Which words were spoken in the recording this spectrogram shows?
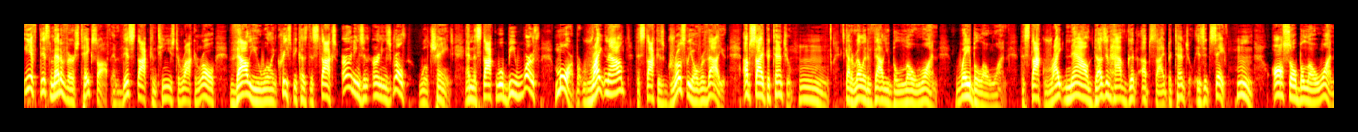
if this metaverse takes off and this stock continues to rock and roll, value will increase because the stock's earnings and earnings growth will change and the stock will be worth more. But right now, the stock is grossly overvalued. Upside potential, hmm, it's got a relative value below one way below one. The stock right now doesn't have good upside potential. Is it safe? Hmm. Also below one.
